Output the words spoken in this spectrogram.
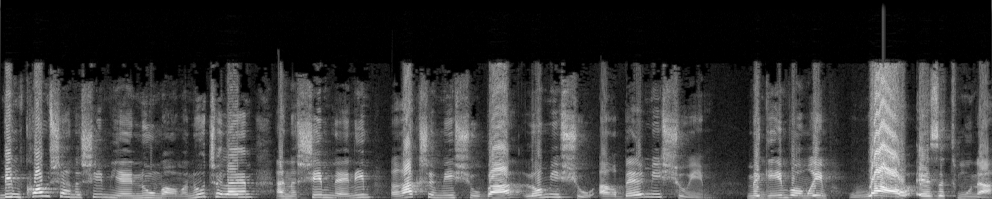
במקום שאנשים ייהנו מהאומנות שלהם, אנשים נהנים רק כשמישהו בא, לא מישהו, הרבה מישהוים. מגיעים ואומרים, וואו, איזה תמונה.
